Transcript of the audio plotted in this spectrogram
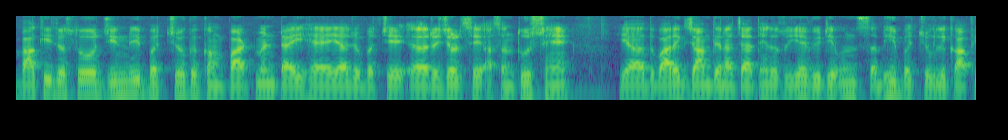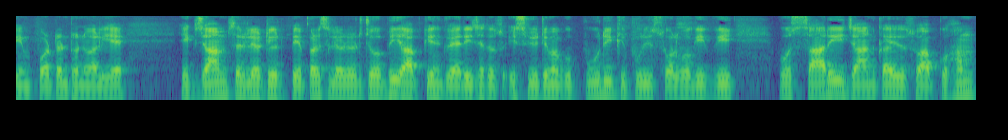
बाकी, दोस्तों, जिन भी बच्चों के कंपार्टमेंट आई है, या जो बच्चे रिज़ल्ट से असंतुष्ट हैं, या दोबारा एग्ज़ाम देना चाहते हैं, दोस्तों, यह वीडियो उन सभी बच्चों के लिए काफ़ी इंपॉर्टेंट होने वाली है। एग्ज़ाम से रिलेटेड, पेपर से रिलेटेड, जो भी आपकी इंक्वायरीज है दोस्तों इस वीडियो में आपको पूरी की पूरी सॉल्व होगी, क्योंकि वो सारी जानकारी दोस्तों आपको हम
